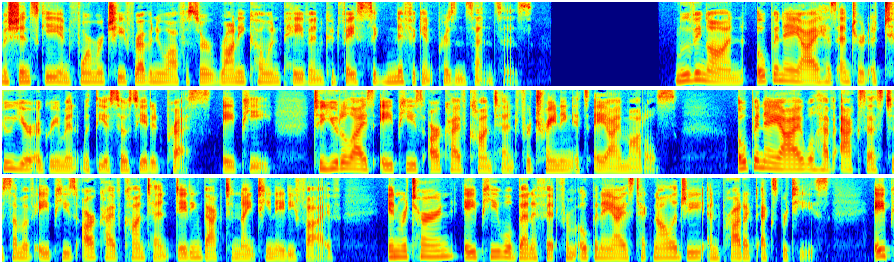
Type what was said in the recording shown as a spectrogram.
Mashinsky and former Chief Revenue Officer Roni Cohen-Pavon could face significant prison sentences. Moving on, OpenAI has entered a two year agreement with the Associated Press, AP, to utilize AP's archive content for training its AI models. OpenAI will have access to some of AP's archive content dating back to 1985. In return, AP will benefit from OpenAI's technology and product expertise, AP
